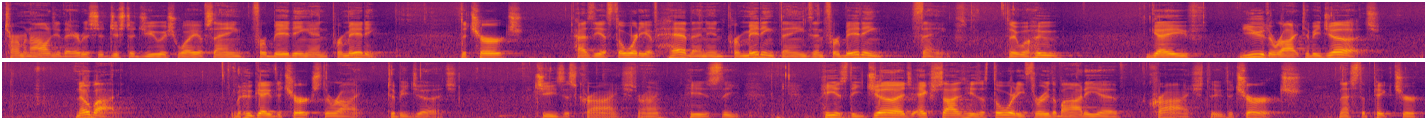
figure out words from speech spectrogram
terminology there, but it's just a Jewish way of saying forbidding and permitting. The church has the authority of heaven in permitting things and forbidding things. So, well, who gave you the right to be judge? Nobody. But who gave the church the right to be judged? Jesus Christ, right? He is the he is the judge exercising his authority through the body of Christ, through the church. That's the picture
